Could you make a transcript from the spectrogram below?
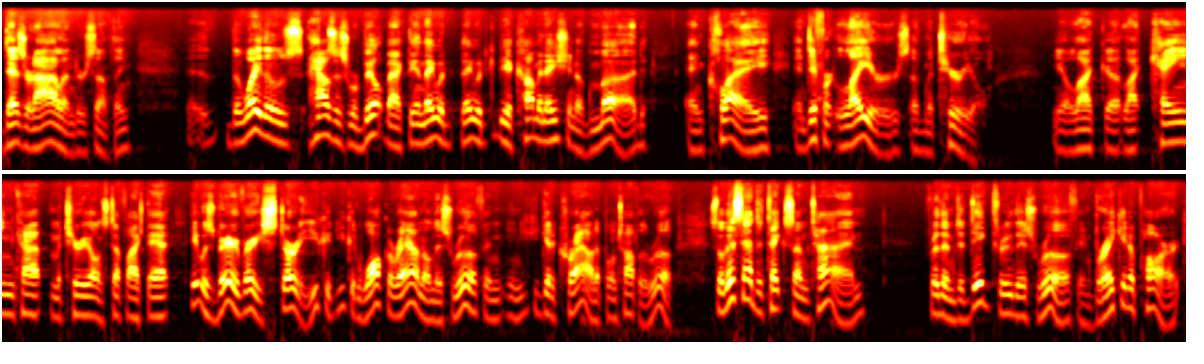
desert island or something. The way those houses were built back then, they would, they would be a combination of mud and clay and different layers of material. You know, like uh, like cane type material and stuff like that. It was very very sturdy. You could you could walk around on this roof and, and you could get a crowd up on top of the roof. So this had to take some time for them to dig through this roof and break it apart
